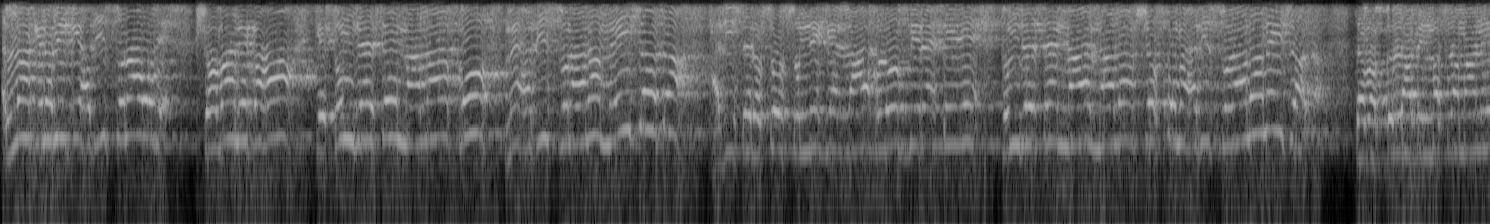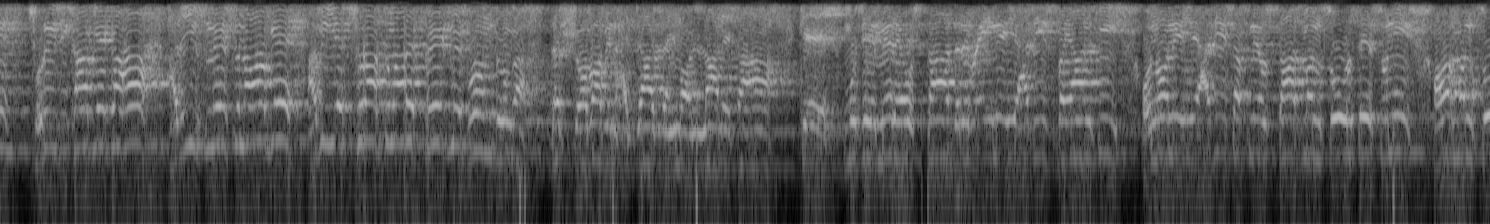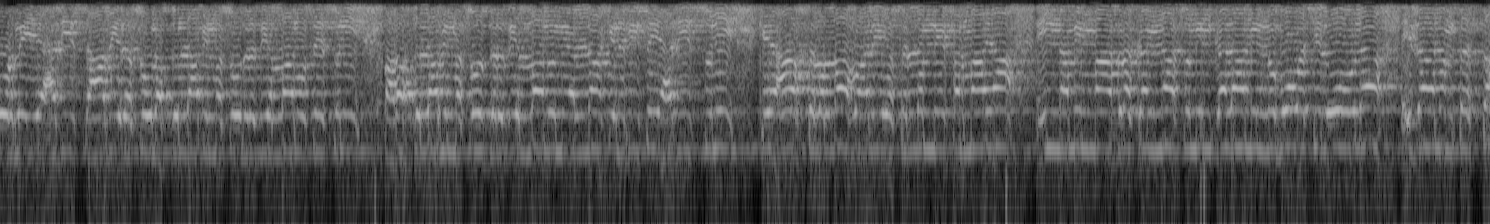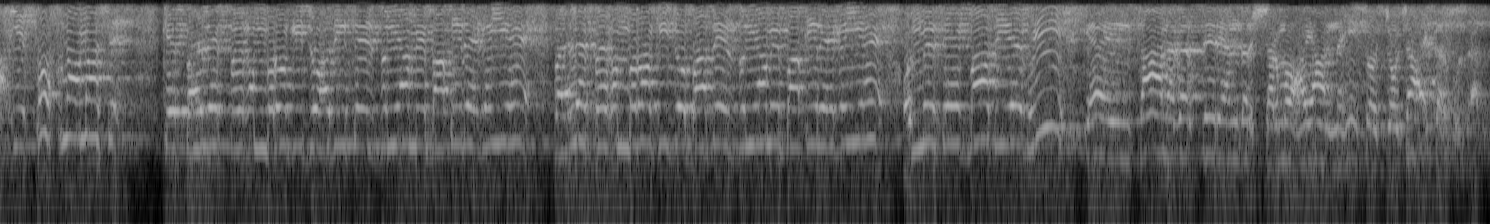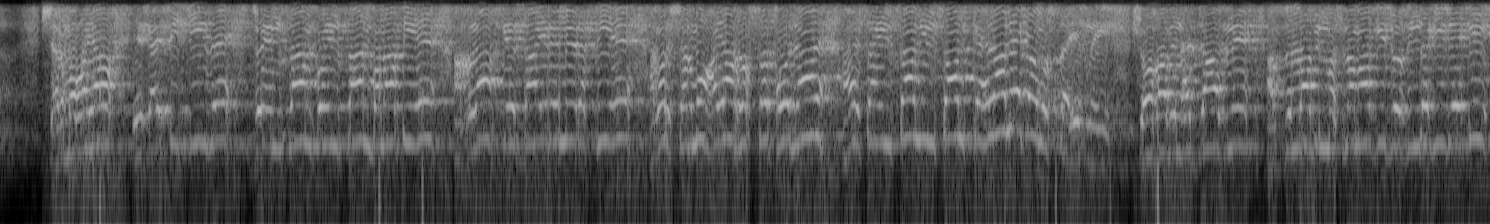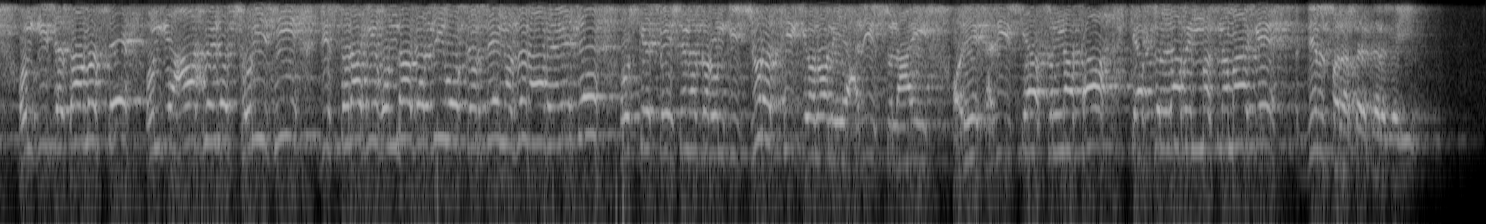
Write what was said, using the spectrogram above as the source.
اللہ کے نبی کی حدیث سنا مجھے۔ شوبا نے کہا کہ تم جیسے نالا کو میں حدیث سنانا نہیں چاہتا۔ حدیث رسول سننے کے لاکھ لوگ بھی رہتے ہیں۔ تم جیسے نالا شخص کو میں حدیث سنانا نہیں چاہتا۔ تب عبداللہ بن مسلمہ نے چھری دکھا کے کہا، حدیث نہیں سناؤ گے، ابھی یہ چھرا تمہارے پیٹ میں گھوم دوں گا۔ تب شعبہ بن حجاج رحمہ اللہ نے کہا کہ مجھے میرے استاد ربعی نے یہ حدیث بیان کی۔ انہوں نے یہ حدیث اپنے استاد منصور سے سنی اور منصور نے یہ حدیث صحابی رسول عبداللہ بن مسعود رضی اللہ عنہ سے سنی اور عبداللہ بن مسعود رضی اللہ عنہ نے اللہ کے نبی سے یہ حدیث سنی کہ آپ صلی اللہ علیہ وسلم نے فرمایا، ان مما ادرک الناس من کلام النبوة الاولى اذا لم تستحی صفنا سے کہ پہلے پیغمبروں کی جو حدیثیں اس دنیا میں باقی رہ گئی ہیں، پہلے پیغمبروں کی جو باتیں اس دنیا میں باقی رہ گئی ہیں، ان میں سے ایک بات یہ بھی کہ انسان اگر تیرے اندر شرم و حیا نہیں تو جو چاہے کر گزر۔ شرم حیا. ایک ایسی چیز ہے جو انسان کو انسان بناتی ہے، اخلاق کے دائرے میں رکھتی ہے۔ اگر شرم و حیا رخصت ہو جائے، ایسا انسان انسان کہلانے کا مستحق نہیں۔ شعبہ بن حجاج نے عبداللہ بن مسلمہ کی جو زندگی دیکھی، ان کی جسامت سے، ان کے ہاتھ میں جو چھری تھی، جس طرح کی غنڈہ گردی وہ کرتے نظر آ رہے تھے، اس کے پیش نظر ان کی ضرورت تھی کہ انہوں نے یہ حدیث سنائی۔ اور ایک حدیث کیا سننا تھا کہ عبداللہ بن مسلمہ کے دل پر اثر کر گئی۔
